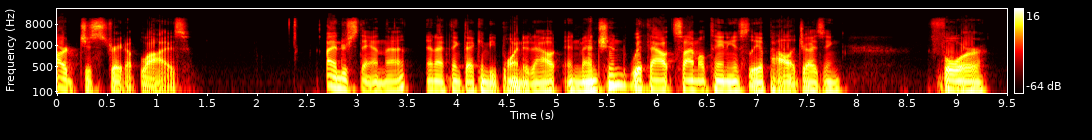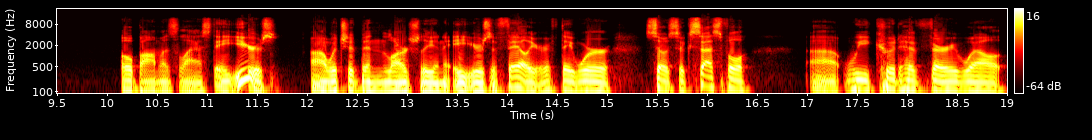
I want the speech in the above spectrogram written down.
are just straight up lies. I understand that, and I think that can be pointed out and mentioned without simultaneously apologizing for Obama's last eight years, uh, which have been largely in eight years of failure. If they were so successful, uh, we could have very well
